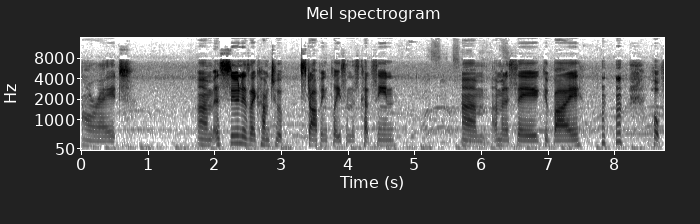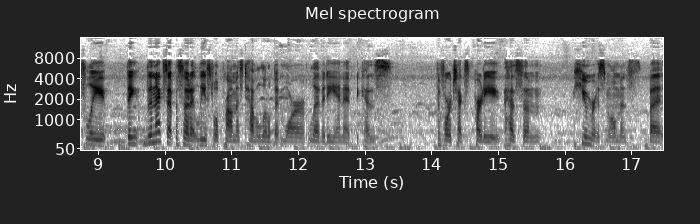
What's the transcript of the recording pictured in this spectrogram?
Alright. Um, as soon as I come to a stopping place in this cutscene, um, I'm gonna say goodbye. Hopefully, the, the next episode at least will promise to have a little bit more levity in it because the Vortex Party has some humorous moments, but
